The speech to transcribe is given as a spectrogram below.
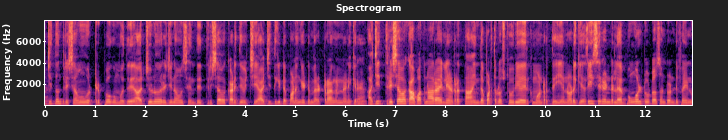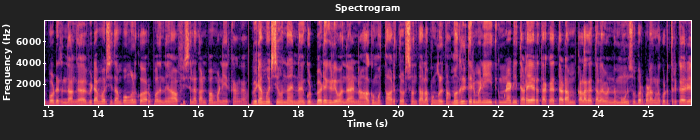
அஜித்தும் த்ரிஷாவும் ஒரு ட்ரிப் போகும்போது அர்ஜுன் அர்ஜுனும் ரிஜினாவும் சேர்ந்து த்ரிஷாவை கடத்தி வச்சு அஜித் கிட்ட பணம் கேட்டு மிரட்டுறாங்கன்னு நினைக்கிறேன். அஜித் த்ரிஷாவை காப்பாத்தினாரா இல்லையன்றது தான் இந்த படத்தோட ஸ்டோரியா இருக்குமான்றது என்னோட கேஸ் டீசர் ரெண்டுல பொங்கல் டூ தௌசண்ட் டுவெண்ட்டி ஃபைவ்னு போட்டுருந்தாங்க. விடாமுயற்சி தான் பொங்கலுக்கு வரப்போதுன்னு அஃபிஷியலாக கன்ஃபார்ம் பண்ணியிருக்காங்க. விடாமுயற்சி வந்தா என்ன? குட் பை டெகிலி வந்தா என்ன? ஆக மொத்தம் அடுத்த வருஷம் தலை பொங்கல் தான். மகிழ் திருமணி இதுக்கு முன்னாடி தடையற தக்க தடம் கழக தலைவன் மூணு சூப்பர் படங்களை கொடுத்திருக்காரு.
